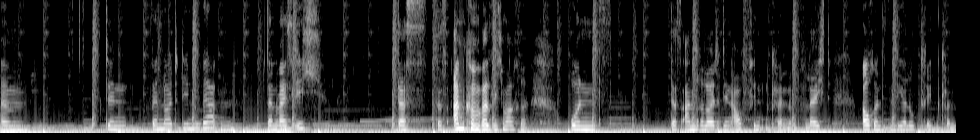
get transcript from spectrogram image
Ähm, denn wenn Leute den bewerten, dann weiß ich, dass das ankommt, was ich mache und dass andere Leute den auch finden können und vielleicht auch in diesen Dialog treten können.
